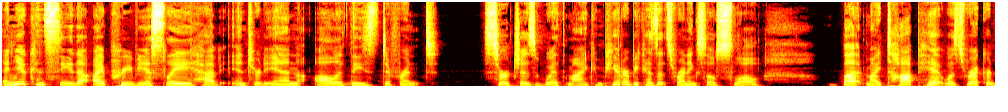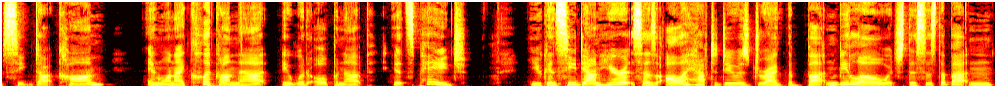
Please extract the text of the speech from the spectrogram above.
and you can see that I previously have entered in all of these different searches with my computer because it's running so slow. But my top hit was recordseek.com and when I click on that it would open up its page. You can see down here it says all I have to do is drag the button below, which this is the button,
